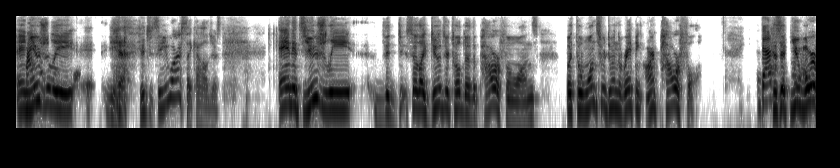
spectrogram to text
And I usually, eh, yeah, Did you see, you are a psychologist, and it's usually the so like dudes are told they're the powerful ones, but the ones who are doing the raping aren't powerful. that's Because if you were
